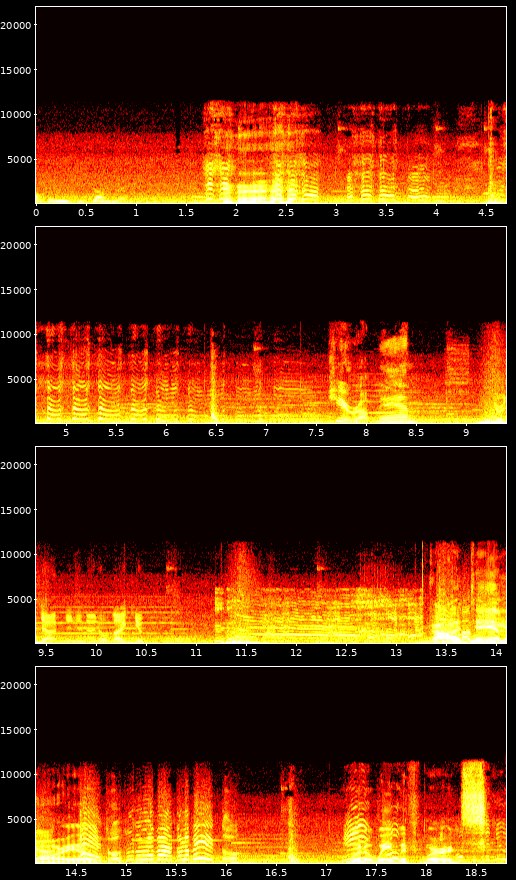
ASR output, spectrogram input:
Cheer up, man. You're adopted and I don't like you. God Mamma damn, mia. Mario. Eto, sono lavato. What a way with words. Can you?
